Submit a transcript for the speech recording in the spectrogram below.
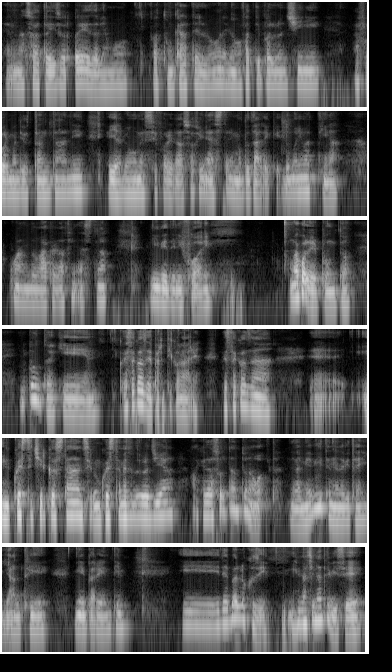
eh, una sorta di sorpresa, abbiamo fatto un cartellone, abbiamo fatto i palloncini a forma di 80 anni e li abbiamo messi fuori dalla sua finestra in modo tale che domani mattina, quando apre la finestra, li vede lì fuori. Ma qual è il punto? Il punto è che questa cosa è particolare, questa cosa eh, in queste circostanze, con questa metodologia, accadrà soltanto una volta, nella mia vita e nella vita degli altri miei parenti. Ed è bello così. Immaginatevi se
